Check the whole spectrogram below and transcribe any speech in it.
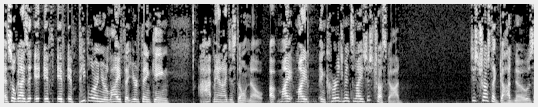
And so, guys, if, if, if people are in your life that you're thinking, ah, man, I just don't know. Uh, my, my encouragement tonight is just trust God. Just trust that God knows,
